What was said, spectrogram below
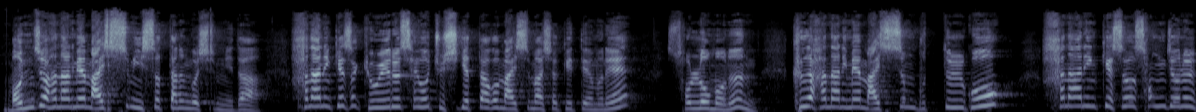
먼저 하나님의 말씀이 있었다는 것입니다. 하나님께서 교회를 세워 주시겠다고 말씀하셨기 때문에 솔로몬은 그 하나님의 말씀 붙들고 하나님께서 성전을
